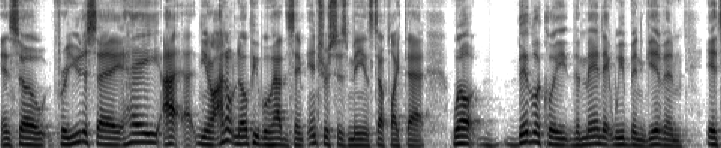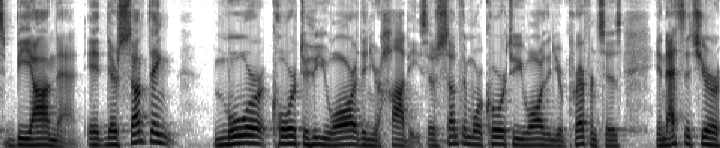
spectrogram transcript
And so for you to say, "Hey, I, I- you know, I don't know people who have the same interests as me and stuff like that." Well, biblically, the mandate we've been given, it's beyond that. It, there's something more core to who you are than your hobbies. There's something more core to who you are than your preferences. And that's that you're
